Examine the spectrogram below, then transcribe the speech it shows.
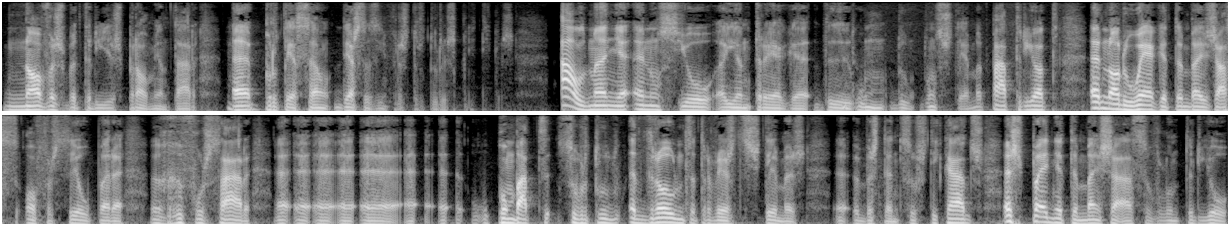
novas baterias para aumentar a proteção destas infraestruturas críticas. A Alemanha anunciou a entrega de um, de, de um, sistema Patriot. A Noruega também já se ofereceu para reforçar a, a, a, o combate, sobretudo a drones, através de sistemas bastante sofisticados. A Espanha também já se voluntariou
